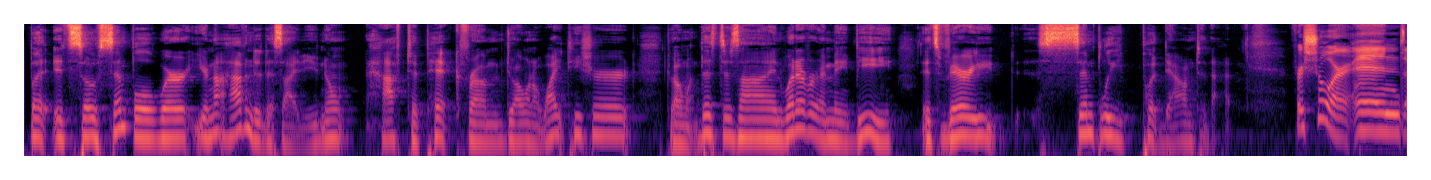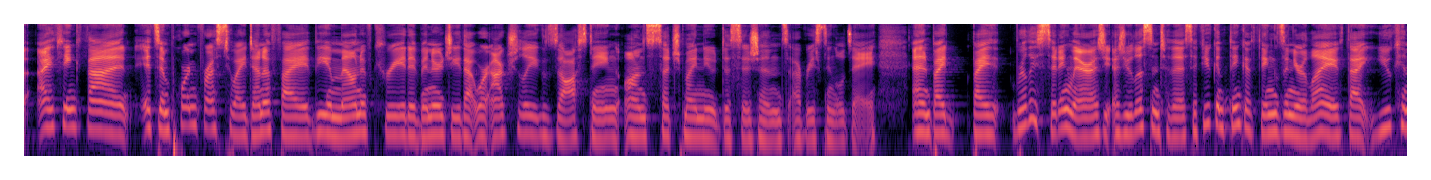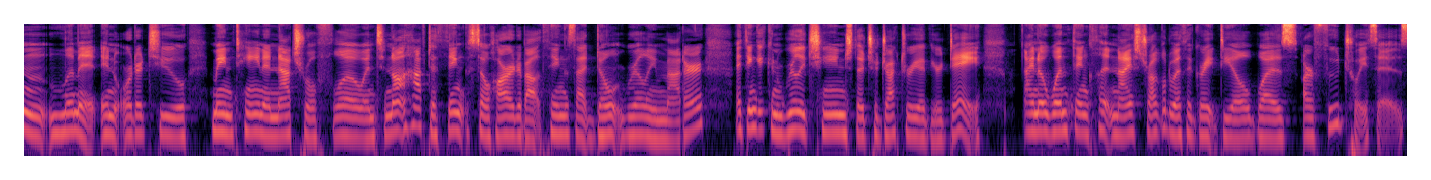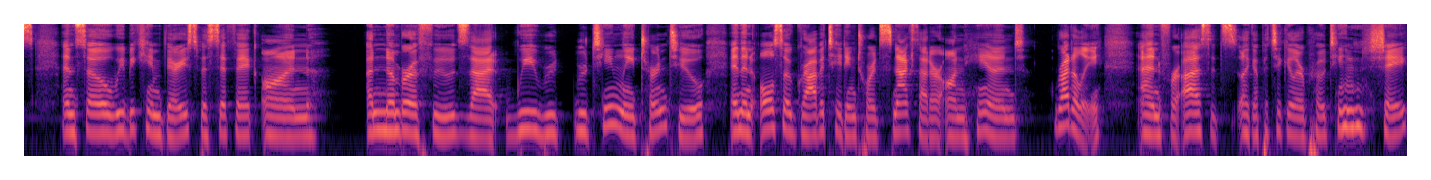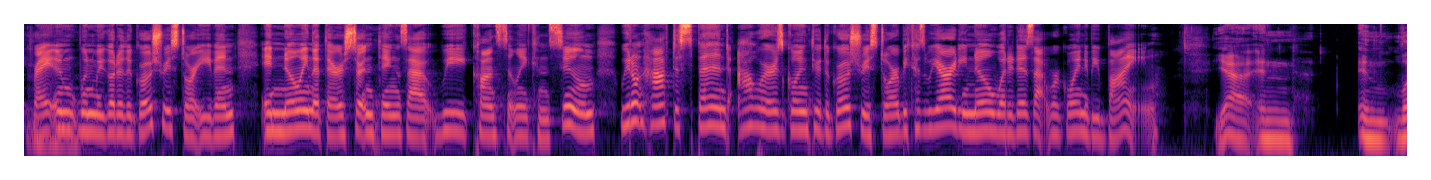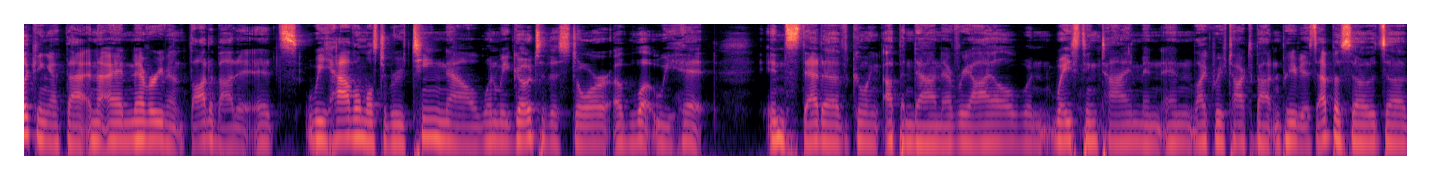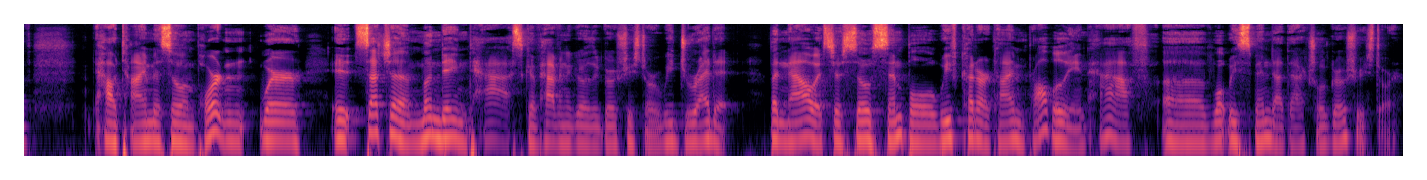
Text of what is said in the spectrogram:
but it's so simple where you're not having to decide. You don't have to pick from do I want a white t-shirt? Do I want this design? Whatever it may be, it's very simply put down to that. For sure. And I think that it's important for us to identify the amount of creative energy that we're actually exhausting on such minute decisions every single day. And by, by really sitting there as you, as you listen to this, if you can think of things in your life that you can limit in order to maintain a natural flow and to not have to think so hard about things that don't really matter, I think it can really change the trajectory of your day. I know one thing Clint and I struggled with a great deal was our food choices. And so we became very specific on a number of foods that we routinely turn to, and then also gravitating towards snacks that are on hand readily. And for us, it's like a particular protein shake, right? Mm-hmm. And when we go to the grocery store, even in knowing that there are certain things that we constantly consume, we don't have to spend hours going through the grocery store because we already know what it is that we're going to be buying. Yeah, and in looking at that, and I had never even thought about it, it's we have almost a routine now when we go to the store of what we hit instead of going up and down every aisle when wasting time and, and like we've talked about in previous episodes of how time is so important where it's such a mundane task of having to go to the grocery store. We dread it. But now it's just so simple. We've cut our time probably in half of what we spend at the actual grocery store.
